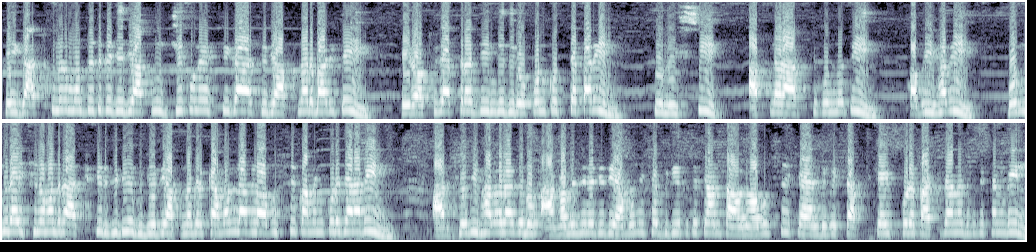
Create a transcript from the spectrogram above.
সেই গাছগুলোর মধ্যে থেকে যদি আপনি যে কোনো একটি গাছ যদি আপনার বাড়িতেই এই রথযাত্রার দিন যদি রোপণ করতে পারেন, তো নিশ্চিত আপনার আর্থিক উন্নতি হবেই হবেই। বন্ধুরাই ছিল আমাদের আজকের ভিডিও ভিডিওটি আপনাদের কেমন লাগল অবশ্যই কমেন্ট করে জানাবেন। আর যদি ভালো লাগে এবং আগামী দিনে যদি এমনই সব ভিডিও পেতে চান, তাহলে অবশ্যই চ্যানেলটিকে সাবস্ক্রাইব করে পাশে জানা নোটিফিকেশন বিল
